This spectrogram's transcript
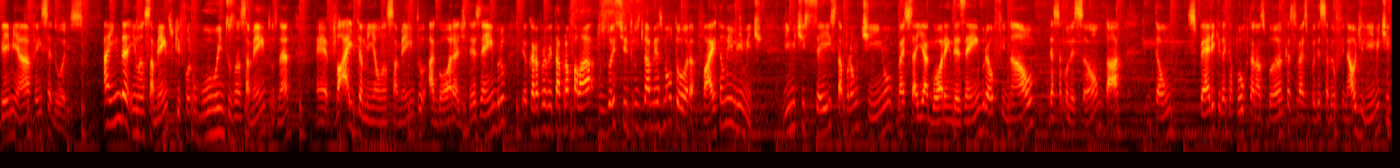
BMA vencedores. Ainda em lançamentos, que foram muitos lançamentos, né? É, vai também ao lançamento agora de dezembro. Eu quero aproveitar para falar dos dois títulos da mesma autora, Vai também Limit. Limit 6 está prontinho, vai sair agora em dezembro, é o final dessa coleção, tá? Então espere que daqui a pouco está nas bancas, você vai poder saber o final de Limit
